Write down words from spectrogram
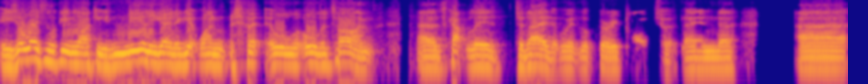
he's always looking like he's nearly going to get one all all the time. Uh, there's a couple there today that would look very close to it, and uh, uh,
